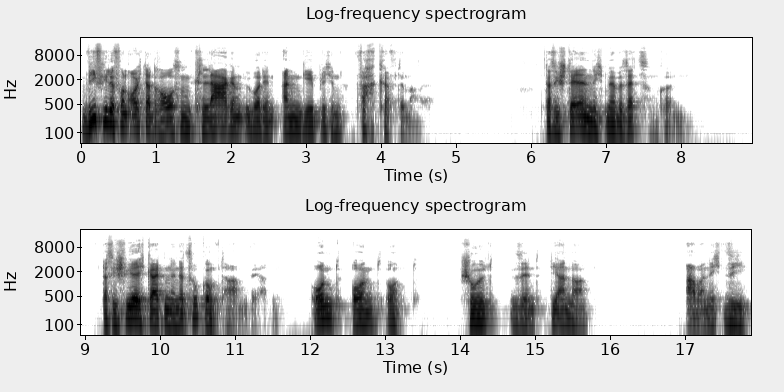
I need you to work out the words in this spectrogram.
Wie viele von euch da draußen klagen über den angeblichen Fachkräftemangel? Dass sie Stellen nicht mehr besetzen können, dass sie Schwierigkeiten in der Zukunft haben werden und, und, und. Schuld sind die anderen, aber nicht Sie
